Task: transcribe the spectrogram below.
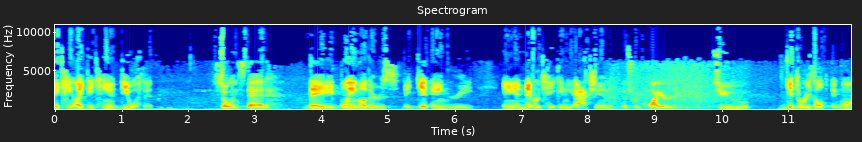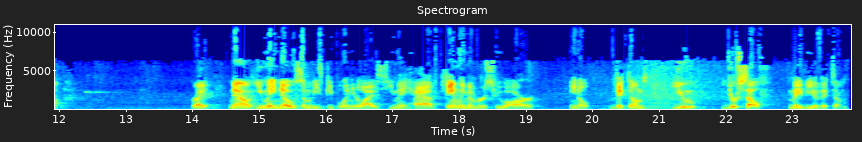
they can't like they can't deal with it. So instead, they blame others, they get angry, and never take any action that's required to get the result that they want. Right? Now, you may know some of these people in your lives. You may have family members who are, you know, victims. You yourself may be a victim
